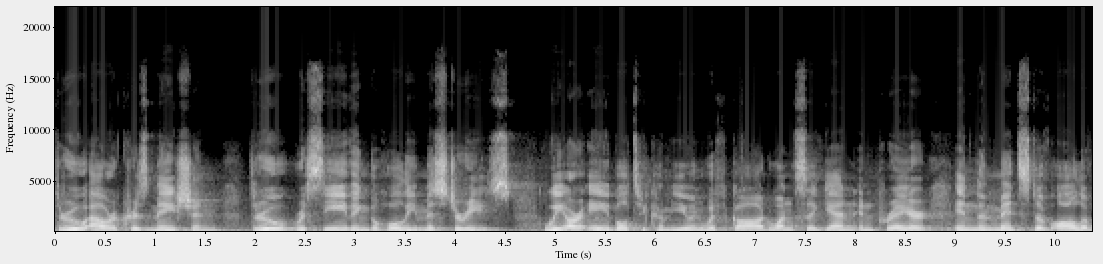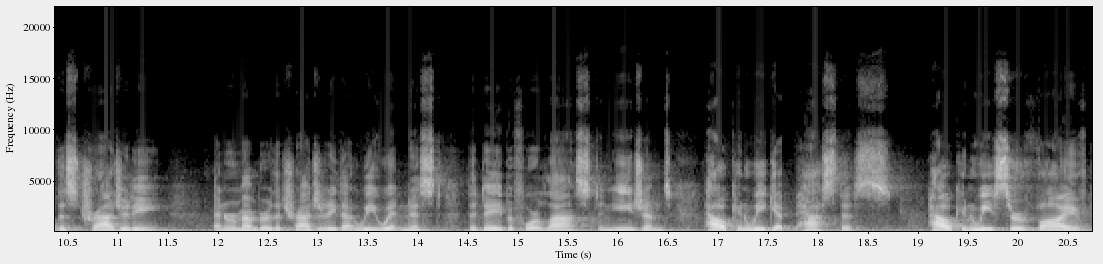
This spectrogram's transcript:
through our chrismation, through receiving the holy mysteries, we are able to commune with God once again in prayer in the midst of all of this tragedy. And remember the tragedy that we witnessed the day before last in Egypt. How can we get past this? How can we survive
